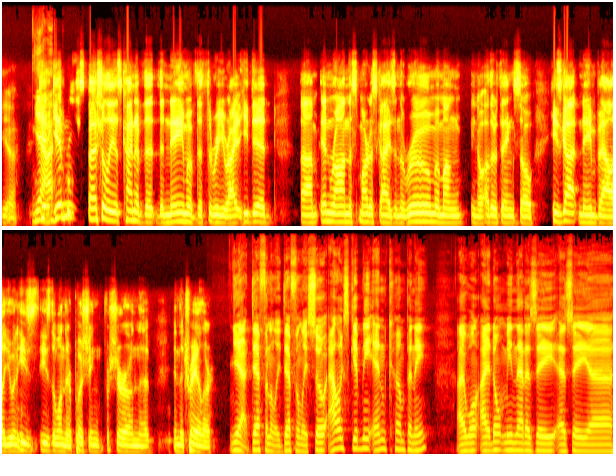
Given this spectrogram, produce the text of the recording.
yeah. Yeah. G- Gibney, especially, is kind of the, the name of the three, right? He did um, Enron, the smartest guys in the room, among you know other things. So he's got name value, and he's he's the one they're pushing for sure on the in the trailer. Yeah, definitely, definitely. So Alex Gibney and company. I will. I don't mean that as a as a. Uh,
